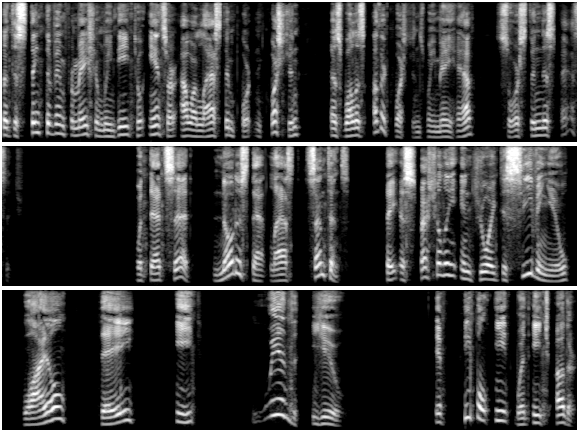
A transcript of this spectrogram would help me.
the distinctive information we need to answer our last important question, as well as other questions we may have sourced in this passage. With that said, notice that last sentence. They especially enjoy deceiving you while they eat with you. If people eat with each other,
